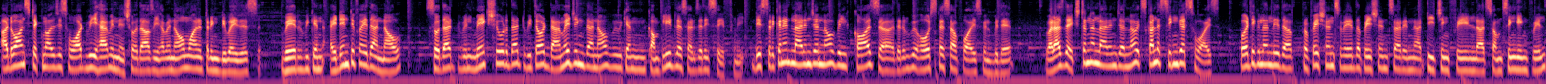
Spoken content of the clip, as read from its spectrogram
advanced technologies, what we have in Yashoda, we have a nerve monitoring devices where we can identify the nerve so that we'll make sure that without damaging the nerve, we can complete the surgery safely. This recurrent laryngeal nerve will cause, uh, there will be hoarseness of voice will be there. Whereas the external laryngeal nerve, it's called a singer's voice. Particularly the professions where the patients are in a teaching field or some singing field,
